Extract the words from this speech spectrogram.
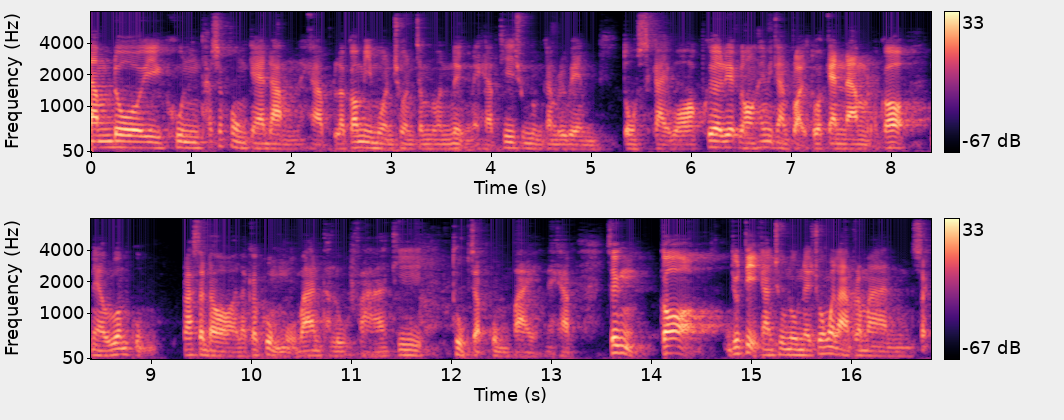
นำโดยคุณทัชพงษ์แกดำนะครับ แล้วก็มีมวลชนจำนวนหนึ่งนะครับ ที่ชุมนุมกันบริเวณตรงสกายวอล์กเพื่อเรียกร้องให้มีการปล่อยตัวแกนนำแล้วก็แนวร่วมกลุ่มราษฎร แล้วก็กลุ่มหมู่บ้านทะลุฟ้าที่ถูกจับกลุ่มไปนะครับ ซึ่งก็ยุติการชุมนุมในช่วงเวลาประมาณสัก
